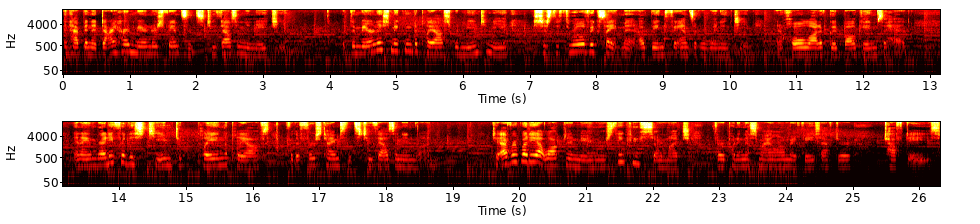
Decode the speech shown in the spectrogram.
and have been a die-hard Mariners fan since 2018. What the Mariners making the playoffs would mean to me is just the thrill of excitement of being fans of a winning team and a whole lot of good ball games ahead. And I am ready for this team to play in the playoffs for the first time since 2001. To everybody at Locked On Mariners, thank you so much for putting a smile on my face after tough days.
